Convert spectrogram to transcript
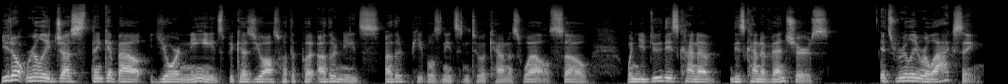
you don't really just think about your needs because you also have to put other needs, other people's needs into account as well. So when you do these kind of these kind of ventures, it's really relaxing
